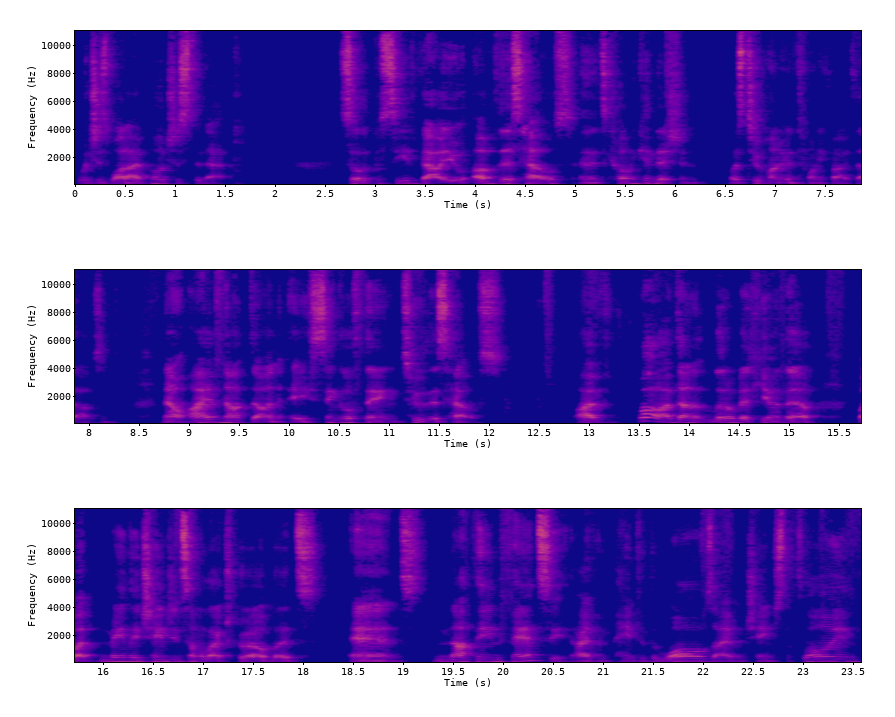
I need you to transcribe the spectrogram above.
which is what I purchased it at. So the perceived value of this house in its current condition was 225,000. Now I have not done a single thing to this house. I've well, I've done a little bit here and there, but mainly changing some electrical outlets and nothing fancy. I haven't painted the walls, I haven't changed the flooring,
